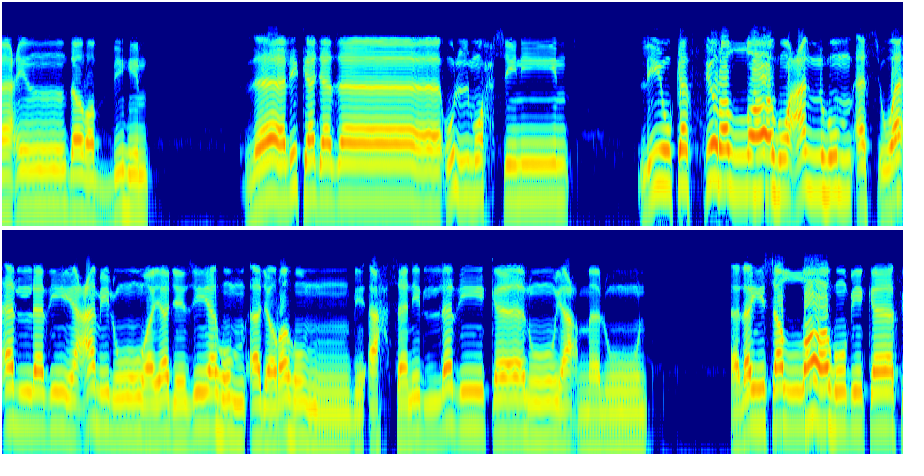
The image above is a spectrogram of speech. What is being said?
عِندَ رَبِّهِمْ ذَلِكَ جَزَاءُ الْمُحْسِنِينَ. لِيُكَفِّرَ اللَّهُ عَنْهُمْ أَسْوَأَ الَّذِي عَمِلُوا وَيَجْزِيَهُمْ أَجْرَهُم بِأَحْسَنِ الَّذِي كَانُوا يَعْمَلُونَ. أَلَيْسَ اللَّهُ بِكَافٍ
